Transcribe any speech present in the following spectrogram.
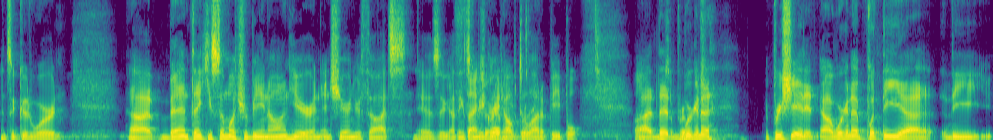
That's a good word. Uh, ben, thank you so much for being on here and, and sharing your thoughts. It was, a, I think it's going to be a great help me, to a lot of people. Well, uh, that we're gonna appreciate it. Uh, we're gonna put the uh, the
